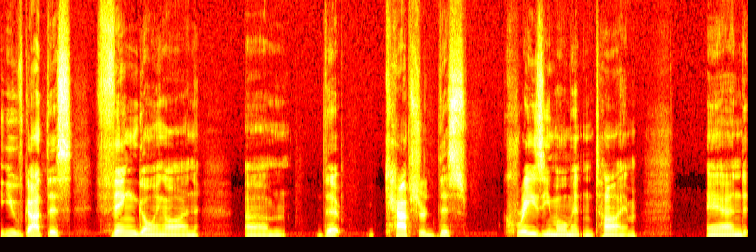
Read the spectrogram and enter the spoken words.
you've got this thing going on um, that captured this crazy moment in time, and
